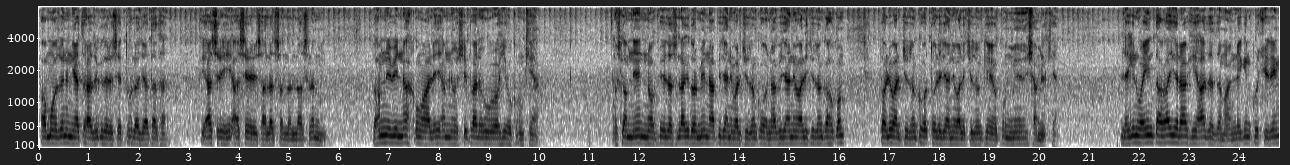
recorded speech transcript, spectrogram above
اور موزون یا ترازو کے ذریعے سے تولا جاتا تھا۔ کہ عصر ہی عصر رسالت صلی اللہ علیہ وسلم میں۔ تو ہم نے بھی نہ والے ہم نے اسی پر وہی حکم کیا۔ اس کو ہم نے نوبے رسول کے دور میں ناپی جانے والی چیزوں کو، ناپی جانے والی چیزوں کا حکم، تولے والی چیزوں کو تولے جانے والی چیزوں کے حکم میں شامل کیا۔ لیکن وہ ان تغیر فی حاضر زمان لیکن کچھ چیزیں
